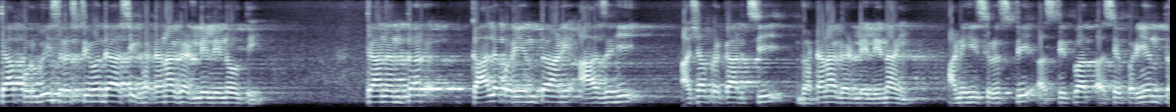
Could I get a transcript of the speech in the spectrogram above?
त्यापूर्वी सृष्टीमध्ये अशी घटना घडलेली नव्हती. त्यानंतर कालपर्यंत आणि आजही अशा प्रकारची घटना घडलेली नाही आणि ही सृष्टी अस्तित्वात असेपर्यंत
